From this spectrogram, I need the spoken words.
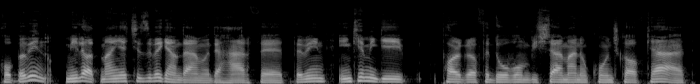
خب ببین میلاد من یه چیزی بگم در مورد حرفت. ببین این که میگی پاراگراف دوم بیشتر منو کنجکاو کرد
